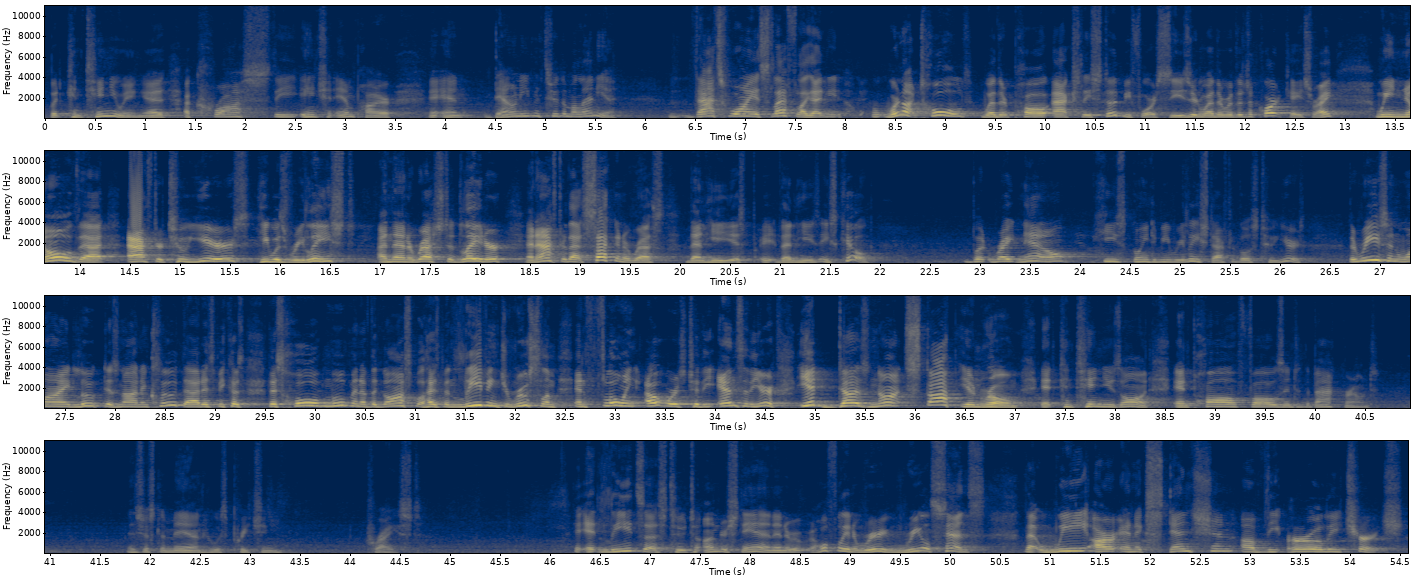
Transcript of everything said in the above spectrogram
but continuing across the ancient empire and down even through the millennia. That's why it's left like that. We're not told whether Paul actually stood before Caesar and whether there's a court case, right? We know that after two years, he was released and then arrested later. And after that second arrest, then, he is, then he's, he's killed. But right now, he's going to be released after those two years. The reason why Luke does not include that is because this whole movement of the gospel has been leaving Jerusalem and flowing outwards to the ends of the earth. It does not stop in Rome, it continues on. And Paul falls into the background as just a man who is preaching Christ. It leads us to, to understand, and hopefully in a very real sense, that we are an extension of the early church.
